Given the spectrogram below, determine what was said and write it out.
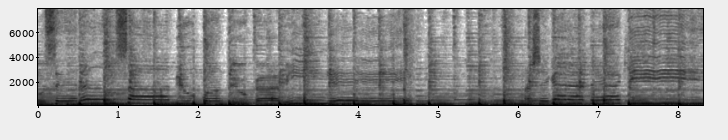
Você não sabe o quanto eu caminhei para chegar até aqui.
